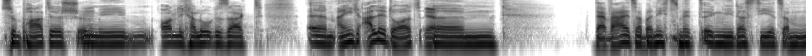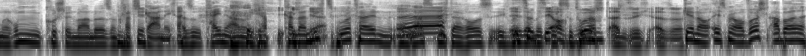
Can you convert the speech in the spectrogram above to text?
sympathisch, Mhm. irgendwie ordentlich Hallo gesagt. Ähm, eigentlich alle dort. Ähm, da war jetzt aber nichts mit irgendwie, dass die jetzt am rumkuscheln waren oder so ein Quatsch, gar nicht. Also keine Ahnung, ich hab, kann da Ja. nichts beurteilen. Lasst mich da raus. Ich will Ist uns damit ja nichts auch zu tun haben. wurscht an sich. Also. Genau, ist mir auch wurscht, aber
